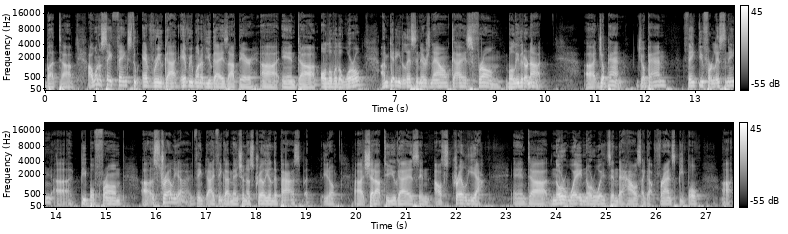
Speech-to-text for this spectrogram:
But uh, I want to say thanks to every guy, every one of you guys out there uh, and uh, all over the world. I'm getting listeners now, guys, from believe it or not, uh, Japan. Japan. Thank you for listening. Uh, people from uh, Australia. I think I think I mentioned Australia in the past, but you know, shout out to you guys in Australia and uh, Norway. Norway's in the house. I got France people. Uh,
